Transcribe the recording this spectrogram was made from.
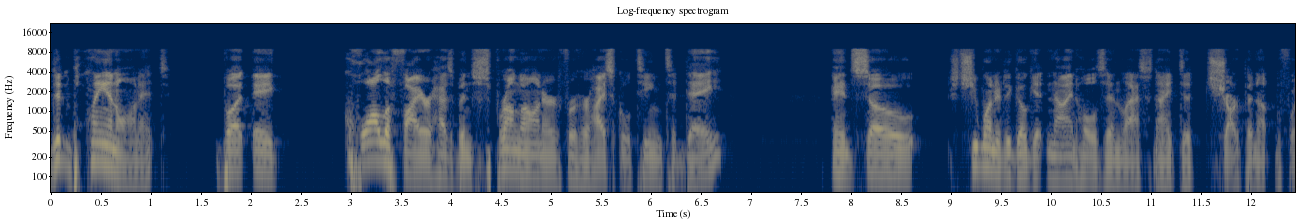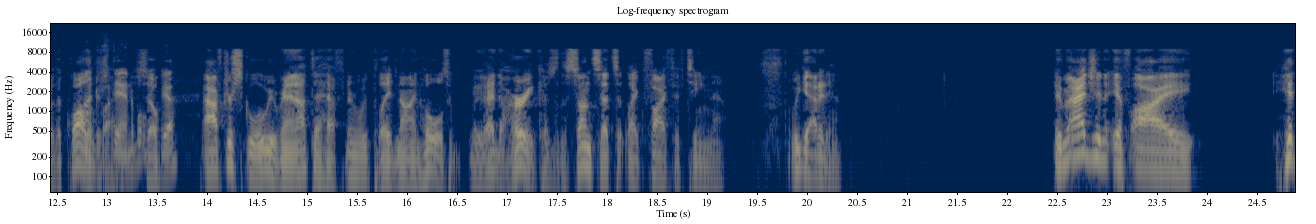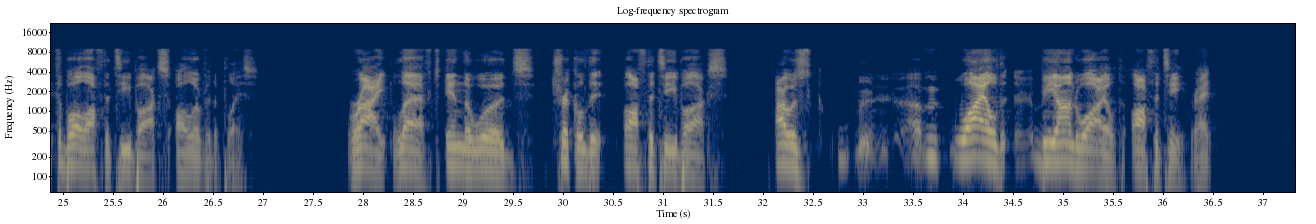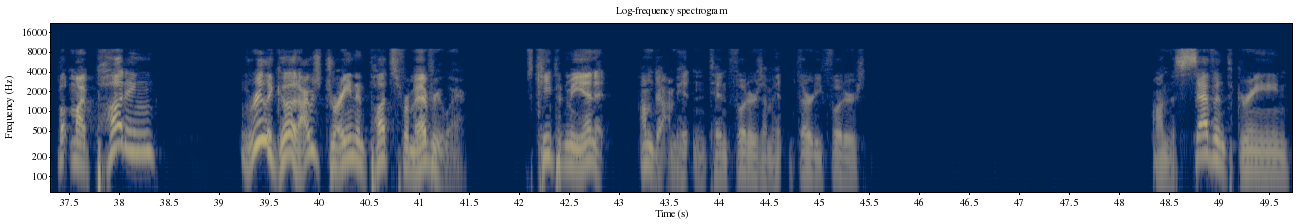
Didn't plan on it, but a qualifier has been sprung on her for her high school team today. And so she wanted to go get nine holes in last night to sharpen up before the qualifier. Understandable, So yeah. after school, we ran out to Hefner and we played nine holes. We had to hurry because the sun sets at like 5.15 now. We got it in. Imagine if I hit the ball off the tee box all over the place. Right, left, in the woods, trickled it off the tee box. I was um, wild, beyond wild off the tee, right? But my putting was really good. I was draining putts from everywhere. It's keeping me in it. I'm, I'm hitting 10 footers, I'm hitting 30 footers. On the seventh green,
